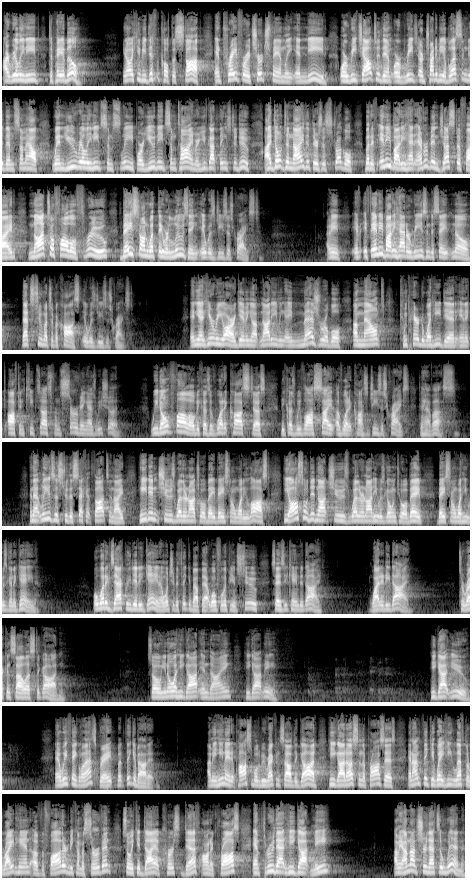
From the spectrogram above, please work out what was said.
I really need to pay a bill. You know, it can be difficult to stop and pray for a church family in need or reach out to them or reach or try to be a blessing to them somehow when you really need some sleep or you need some time or you've got things to do. I don't deny that there's a struggle, but if anybody had ever been justified not to follow through based on what they were losing, it was Jesus Christ. I mean, if, if anybody had a reason to say, no, that's too much of a cost, it was Jesus Christ. And yet here we are giving up not even a measurable amount compared to what he did, and it often keeps us from serving as we should. We don't follow because of what it costs us, because we've lost sight of what it cost Jesus Christ to have us. And that leads us to the second thought tonight. He didn't choose whether or not to obey based on what he lost. He also did not choose whether or not he was going to obey based on what he was going to gain. Well, what exactly did he gain? I want you to think about that. Well, Philippians 2 says he came to die. Why did he die? to reconcile us to God. So, you know what he got in dying? He got me. He got you. And we think, well, that's great, but think about it. I mean, he made it possible to be reconciled to God. He got us in the process. And I'm thinking, wait, he left the right hand of the Father to become a servant so he could die a cursed death on a cross. And through that, he got me. I mean, I'm not sure that's a win.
